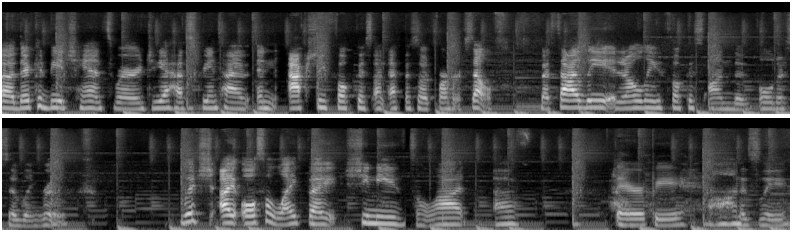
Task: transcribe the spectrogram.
Uh, there could be a chance where Gia has screen time and actually focus on episode for herself but sadly it only focused on the older sibling Rue. Which I also like, but she needs a lot of Therapy. honestly.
